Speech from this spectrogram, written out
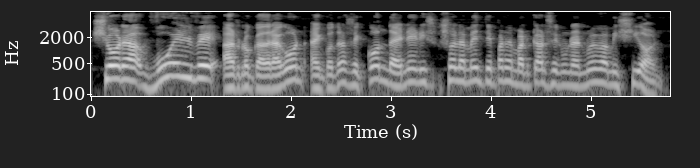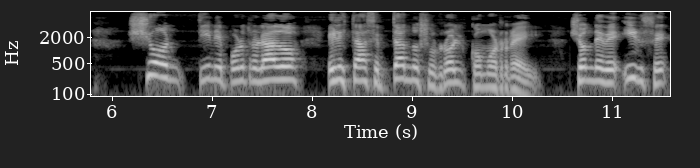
Yora vuelve a Rocadragón a encontrarse con Daenerys solamente para embarcarse en una nueva misión. Jon tiene por otro lado, él está aceptando su rol como rey. Jon debe irse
